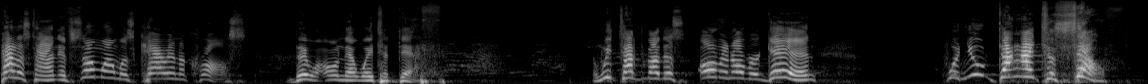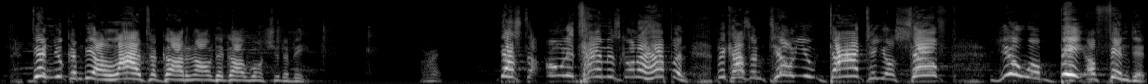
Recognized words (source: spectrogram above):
Palestine, if someone was carrying a cross, they were on their way to death. And we talked about this over and over again. When you die to self, then you can be alive to God and all that God wants you to be. All right. That's the only time it's going to happen because until you die to yourself, you will be offended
